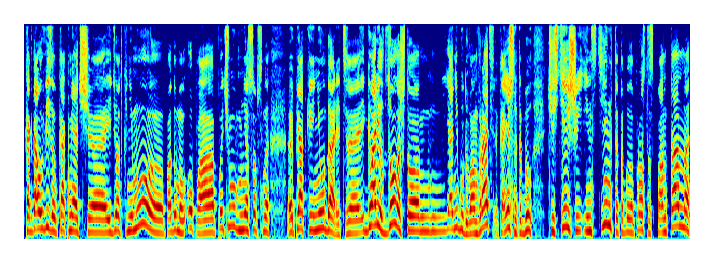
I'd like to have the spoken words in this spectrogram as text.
когда увидел, как мяч идет к нему, подумал, опа, а почему мне, собственно, пяткой не ударить? И говорил Дзола, что я не буду вам врать, конечно, это был чистейший инстинкт, это было просто спонтанно.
